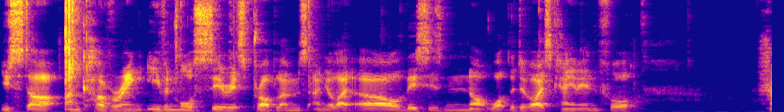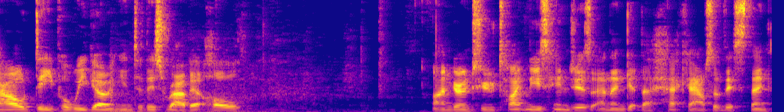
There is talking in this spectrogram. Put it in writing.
you start uncovering even more serious problems and you're like, oh, this is not what the device came in for. How deep are we going into this rabbit hole? I'm going to tighten these hinges and then get the heck out of this thing.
